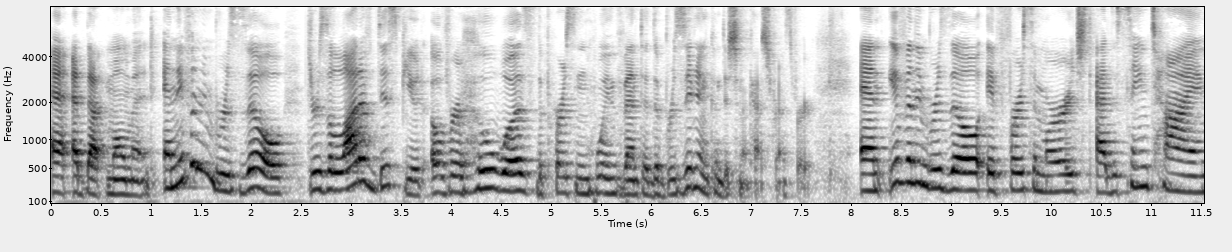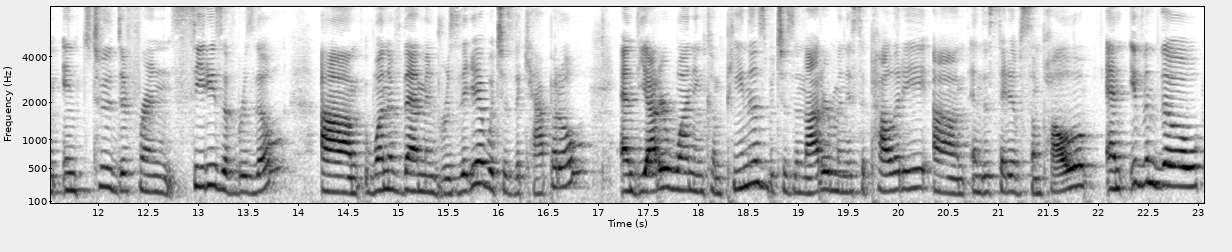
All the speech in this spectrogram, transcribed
at, at, that moment. And even in Brazil, there's a lot of dispute over who was the person who invented the Brazilian conditional cash transfer. And even in Brazil, it first emerged at the same time in two different cities of Brazil. Um, one of them in Brasilia, which is the capital, and the other one in Campinas, which is another municipality um, in the state of Sao Paulo. And even though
